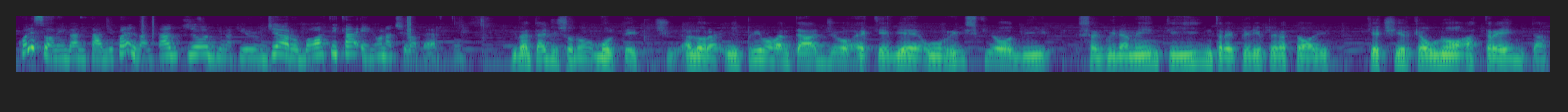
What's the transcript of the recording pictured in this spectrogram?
Quali sono i vantaggi? Qual è il vantaggio di una chirurgia robotica e non a cielo aperto? I vantaggi sono molteplici. Allora, il primo vantaggio è che vi è un rischio di sanguinamenti intra e perioperatori che è circa 1 a 30.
